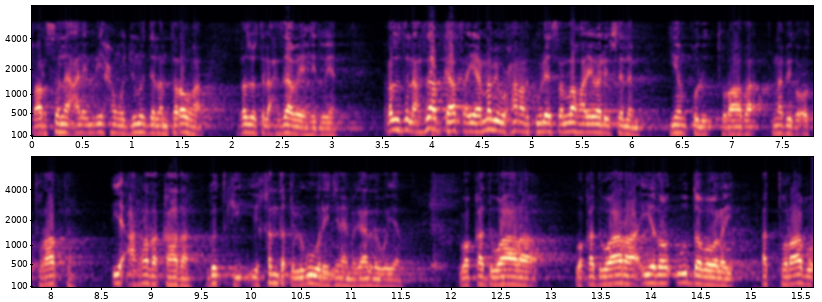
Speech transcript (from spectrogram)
Fa arsalnaa calayhim riixan wajunuudan lam tarawha. Ghaswat alaxzaab ay ahayd weyaan ghaswat alaxzaabkaas ayaa nabiga waxaan arkay leh sal allahu alيh ali wasalam yanqulu turaaba. Nabiga oo turaabta iyo carada qaada godkii iyo khandaqii lagu wareejinaya magaalada weeyaan. Waqad waara waqad waaraa iyadoo uu daboolay aturaabu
